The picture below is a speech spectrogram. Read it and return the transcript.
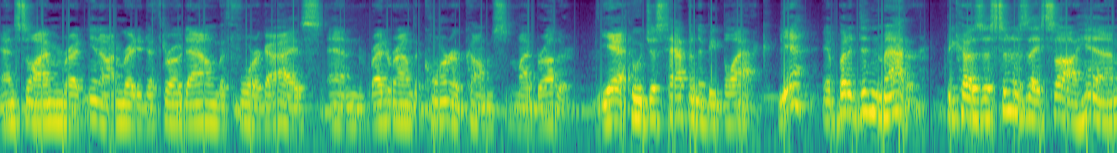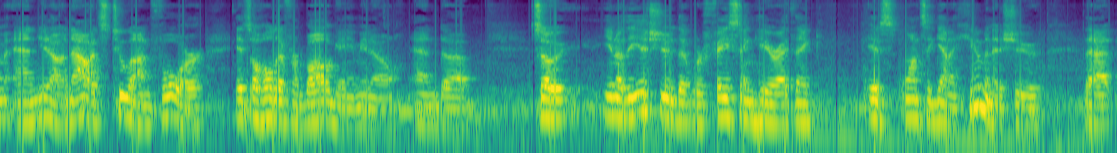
And so I'm ready, you know, I'm ready to throw down with four guys, and right around the corner comes my brother, Yeah. who just happened to be black. Yeah. Yeah, but it didn't matter because as soon as they saw him, and you know now it's two on four, it's a whole different ball game, you know. And uh, so you know the issue that we're facing here, I think, is once again a human issue. That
